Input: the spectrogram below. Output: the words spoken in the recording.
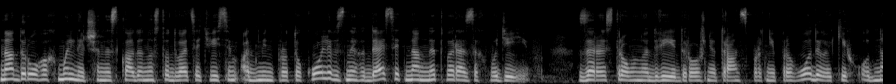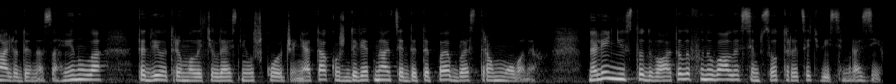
На дорогах Хмельниччини складено 128 адмінпротоколів, з них 10 на нетверезих водіїв. Зареєстровано дві дорожньо-транспортні пригоди, у яких одна людина загинула, та дві отримали тілесні ушкодження. а Також 19 ДТП без травмованих. На лінії 102 телефонували 738 разів.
